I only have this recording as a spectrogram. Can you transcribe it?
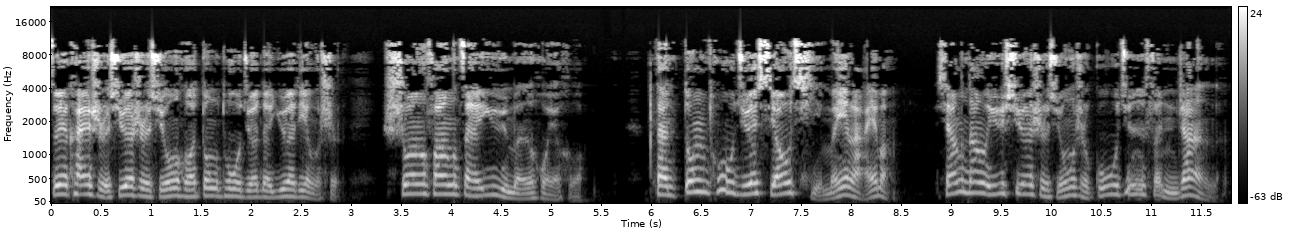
最开始，薛世雄和东突厥的约定是双方在玉门会合，但东突厥小启没来嘛，相当于薛世雄是孤军奋战了。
